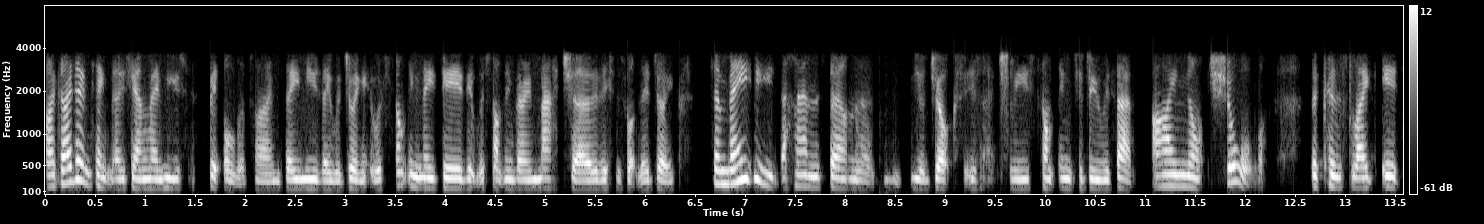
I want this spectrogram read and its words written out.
Like I don't think those young men who used to spit all the time, they knew they were doing it. It was something they did. It was something very macho. This is what they're doing. So maybe the hands down the, your jocks is actually something to do with that. I'm not sure because, like, it's.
